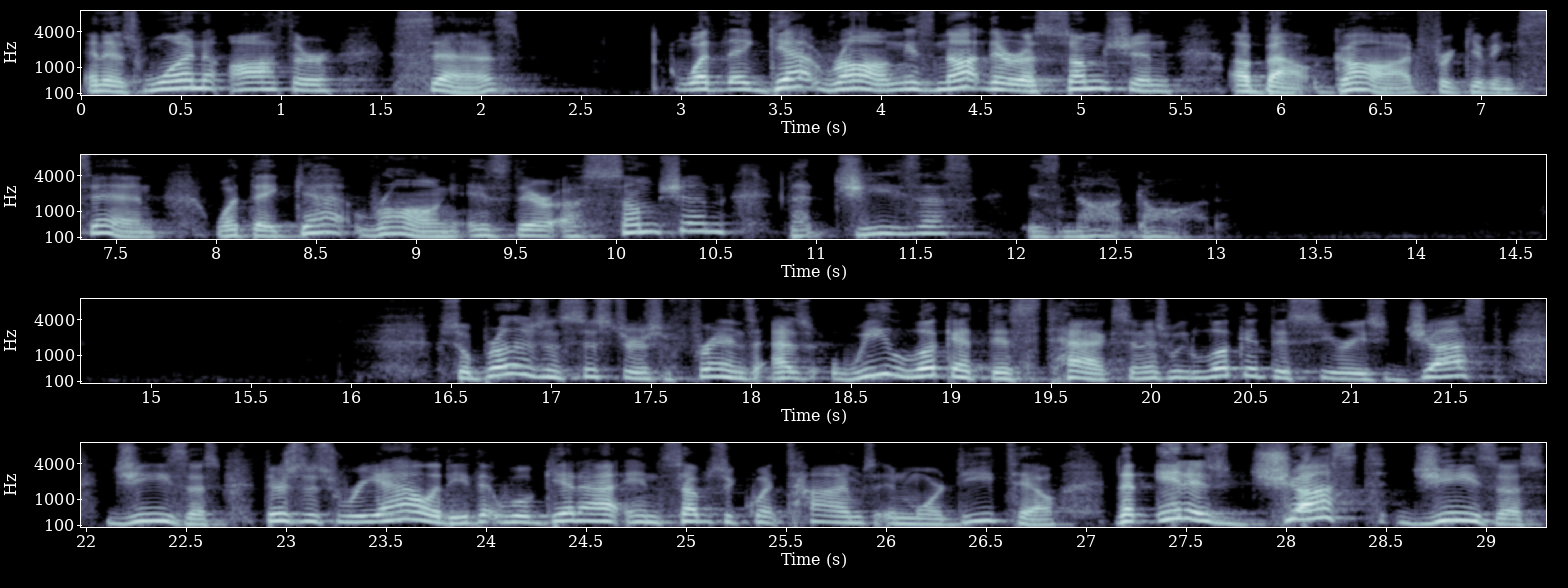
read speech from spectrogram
And as one author says, what they get wrong is not their assumption about God forgiving sin. What they get wrong is their assumption that Jesus is not God. So, brothers and sisters, friends, as we look at this text and as we look at this series, just Jesus, there's this reality that we'll get at in subsequent times in more detail that it is just Jesus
